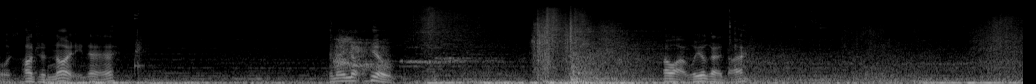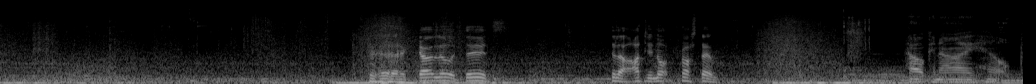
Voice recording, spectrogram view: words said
Oh, it's 190 there. Can they not heal? Alright, right, well, you're gonna die. Go, little dudes. Still, I do not trust them. How can I help?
